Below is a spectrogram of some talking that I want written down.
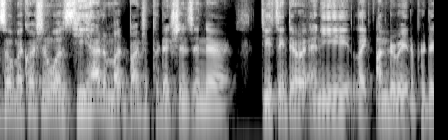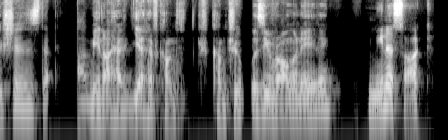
So my question was, he had a bunch of predictions in there. Do you think there were any like underrated predictions that uh, may not have yet have come come true? Was he wrong on anything? Meena sucked,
